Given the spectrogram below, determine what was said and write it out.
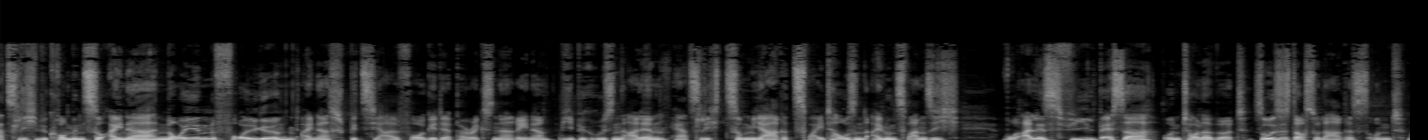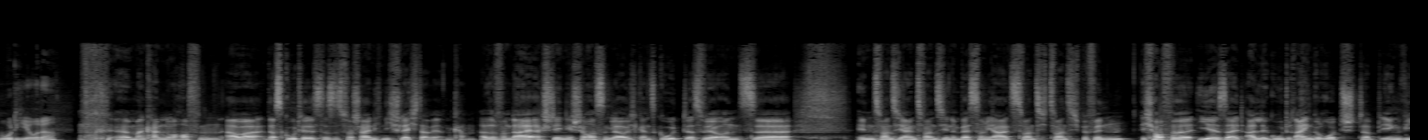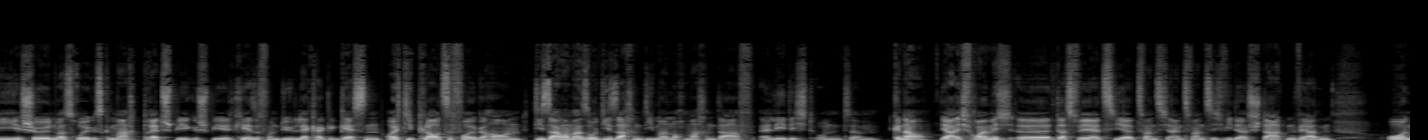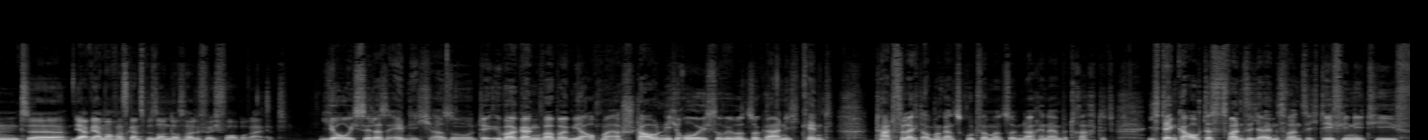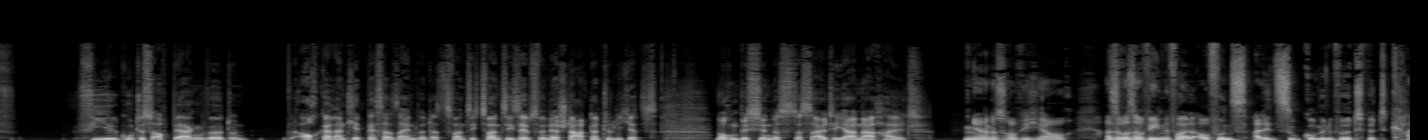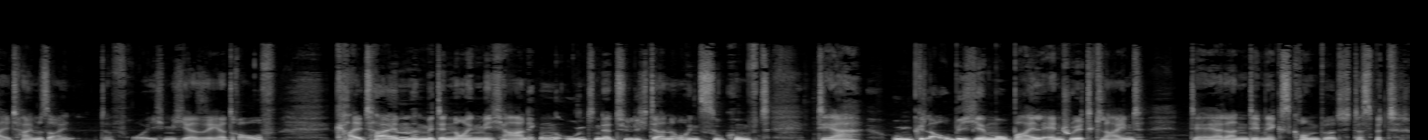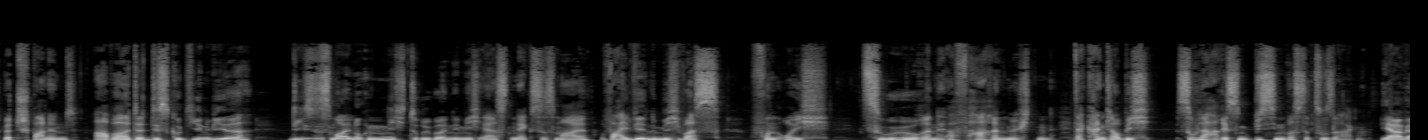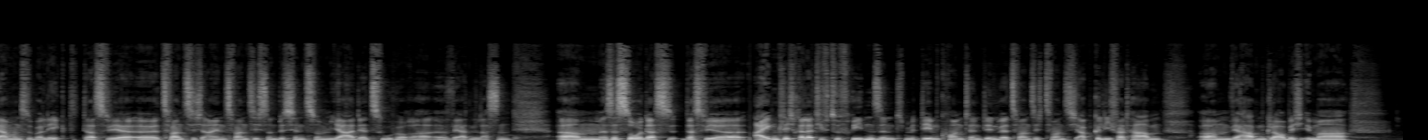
herzlich willkommen zu einer neuen Folge, einer Spezialfolge der Parexen Arena. Wir begrüßen alle herzlich zum Jahre 2021, wo alles viel besser und toller wird. So ist es doch, Solaris und Woody, oder? Äh, man kann nur hoffen, aber das Gute ist, dass es wahrscheinlich nicht schlechter werden kann. Also von daher stehen die Chancen, glaube ich, ganz gut, dass wir uns äh, in 2021 in einem besseren Jahr als 2020 befinden. Ich hoffe, ihr seid alle gut reingerutscht, habt irgendwie schön was Ruhiges gemacht, Brettspiel gespielt, Käsefondue lecker gegessen, euch die Plauze vollgehauen, die, sagen wir mal so, die Sachen, die man noch machen darf, erledigt und ähm, genau. Ja, ich freue mich, äh, dass wir jetzt hier 2021 wieder starten werden und äh, ja, wir haben auch was ganz Besonderes heute für euch vorbereitet. Jo, ich sehe das ähnlich. Also der Übergang war bei mir auch mal erstaunlich ruhig, so wie man so gar nicht kennt. Tat vielleicht auch mal ganz gut, wenn man es so im Nachhinein betrachtet. Ich denke auch, dass 2021 definitiv viel Gutes auch bergen wird und auch garantiert besser sein wird als 2020, selbst wenn der Start natürlich jetzt noch ein bisschen das, das alte Jahr nachhalt. Ja, das hoffe ich ja auch. Also was auf jeden Fall auf uns alle zukommen wird, wird Kaltheim sein. Da freue ich mich ja sehr drauf. Kaltheim mit den neuen Mechaniken und natürlich dann auch in Zukunft der unglaubliche Mobile Android Client, der ja dann demnächst kommen wird. Das wird, wird spannend. Aber da diskutieren wir dieses Mal noch nicht drüber, nämlich erst nächstes Mal, weil wir nämlich was von euch Zuhörern erfahren möchten. Da kann, glaube ich, Solaris ein bisschen was dazu sagen. Ja, wir haben uns überlegt, dass wir äh, 2021 so ein bisschen zum Jahr der Zuhörer äh, werden lassen. Ähm, es ist so, dass, dass wir eigentlich relativ zufrieden sind mit dem Content, den wir 2020 abgeliefert haben. Ähm, wir haben, glaube ich, immer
